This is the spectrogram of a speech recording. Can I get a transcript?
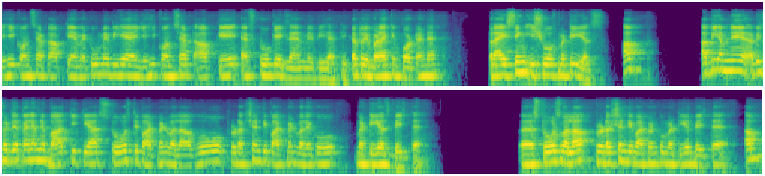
यही कॉन्सेप्ट आपके एम ए टू में भी है, यही कॉन्सेप्ट आपके एफ़ टू के एग्ज़ाम में भी है, ठीक है? तो ये बड़ा एक इंपॉर्टेंट है। प्राइसिंग इशू ऑफ़ मटेरियल्स अब अभी हमने अभी थोड़ी देर पहले हमने बात की कि यार स्टोर्स डिपार्टमेंट वाला वो प्रोडक्शन डिपार्टमेंट वाले को मटेरियल्स बेचता है। स्टोर्स uh, वाला प्रोडक्शन डिपार्टमेंट को मटेरियल बेचता है। अब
